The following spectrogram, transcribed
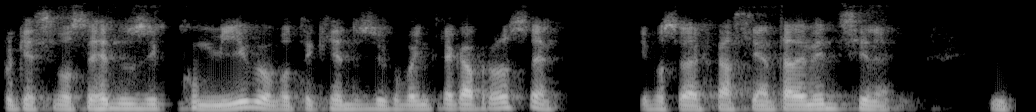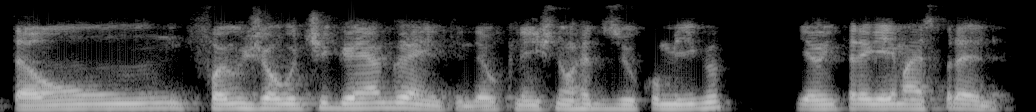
Porque se você reduzir comigo, eu vou ter que reduzir o que eu vou entregar para você. E você vai ficar sem a telemedicina. Então, foi um jogo de ganha-ganha, entendeu? O cliente não reduziu comigo e eu entreguei mais para ele.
